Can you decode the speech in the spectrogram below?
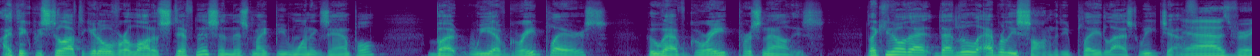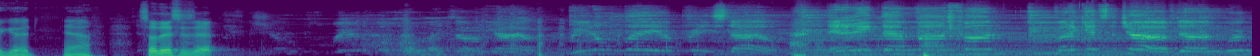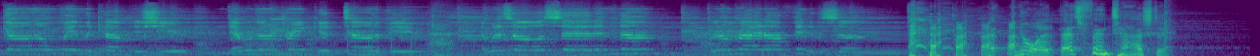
I think we still have to get over a lot of stiffness, and this might be one example, but we have great players who have great personalities. Like, you know, that, that little Eberle song that he played last week, Jeff? Yeah, it was very good. Yeah. So this is it. Style, and it ain't that much fun, but it gets the job done. We're gonna win the cup this year, and then we're gonna drink a ton of beer. And when it's all said and done, we're gonna ride off into the sun. You know what? That's fantastic.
